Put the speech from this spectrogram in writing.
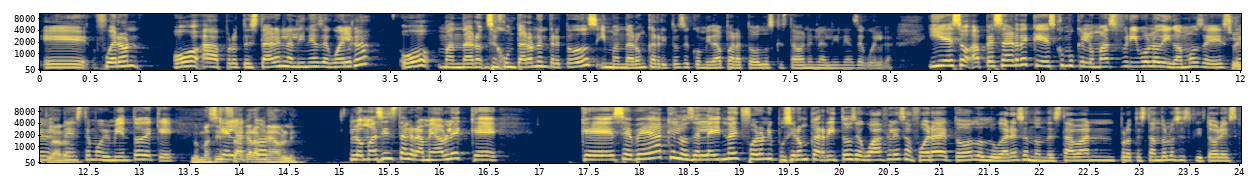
eh, fueron o a protestar en las líneas de huelga o mandaron, se juntaron entre todos y mandaron carritos de comida para todos los que estaban en las líneas de huelga. Y eso, a pesar de que es como que lo más frívolo, digamos, de este, Sí, claro. de este movimiento, de que... Lo más que el actor- instagrameable. lo más instagrameable que que se vea que los de Late Night fueron y pusieron carritos de waffles afuera de todos los lugares en donde estaban protestando los escritores.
